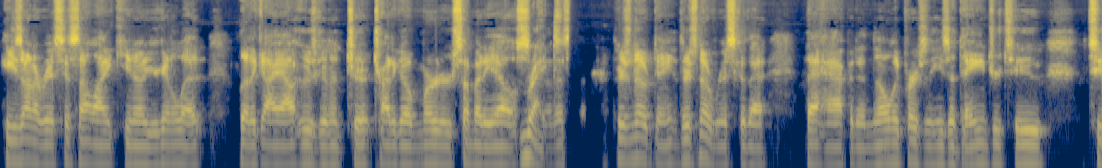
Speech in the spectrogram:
he's on a risk. It's not like you know you're going to let let a guy out who's going to tr- try to go murder somebody else. You know, Right. there's no da- there's no risk of that that happening. The only person he's a danger to to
